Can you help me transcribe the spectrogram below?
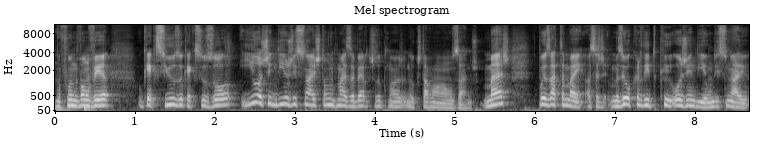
No fundo, vão ver o que é que se usa, o que é que se usou, e hoje em dia os dicionários estão muito mais abertos do que, nós, do que estavam há uns anos. Mas depois há também, ou seja, mas eu acredito que hoje em dia um dicionário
